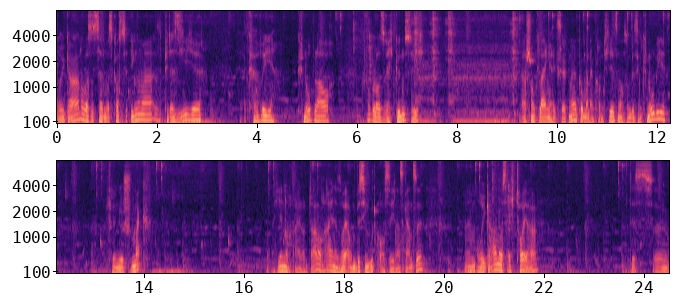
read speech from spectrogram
Oregano, was ist denn, was kostet Ingwer, Petersilie, ja, Curry, Knoblauch. Knoblauch ist recht günstig. Ja, schon klein gehäckselt, ne? Guck mal, dann kommt hier jetzt noch so ein bisschen Knobi. Für den Geschmack. Hier noch ein und da noch eine. Soll ja auch ein bisschen gut aussehen, das Ganze. Ähm, Oregano ist echt teuer. Das, ähm,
